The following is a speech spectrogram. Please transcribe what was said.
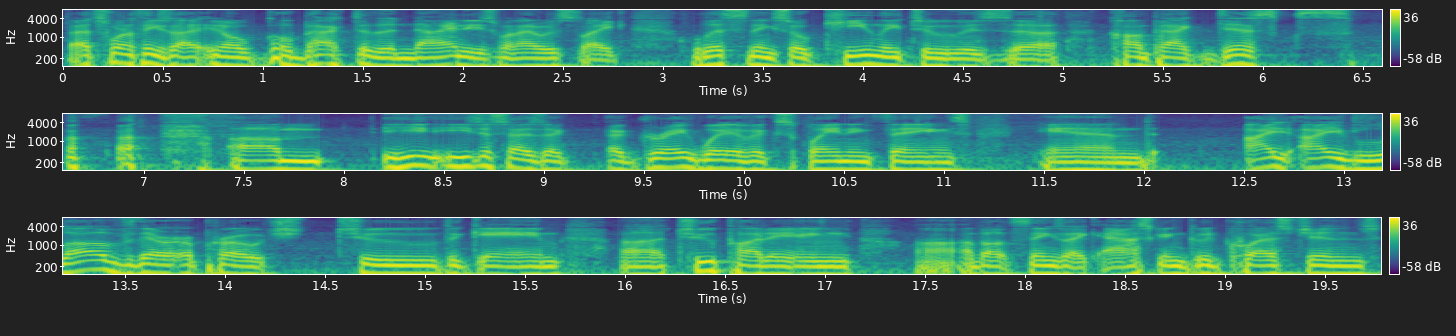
That's one of the things I, you know, go back to the '90s when I was like listening so keenly to his uh, compact discs. um, he he just has a, a great way of explaining things, and I I love their approach to the game, uh, to putting, uh, about things like asking good questions,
